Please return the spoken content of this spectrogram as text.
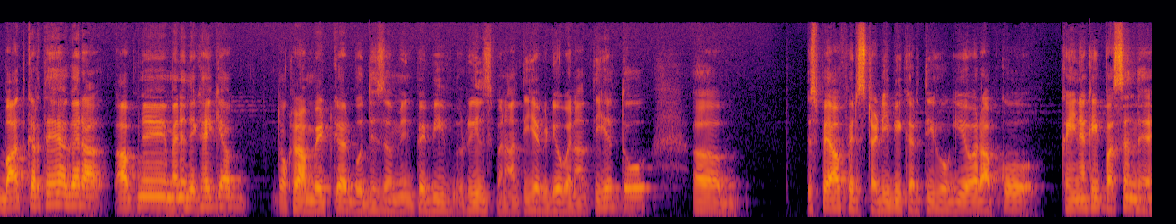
बात करते हैं अगर आ, आपने मैंने देखा है कि आप डॉक्टर अंबेडकर बुद्धिज़्म इन पे भी रील्स बनाती है वीडियो बनाती है तो इस पे आप फिर स्टडी भी करती होगी और आपको कहीं ना कहीं पसंद है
